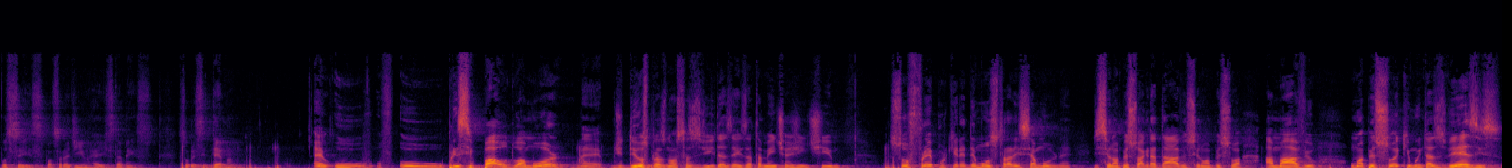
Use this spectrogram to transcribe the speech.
vocês, pastoradinho, Regis também, sobre esse tema. É, o, o, o principal do amor né, de Deus para as nossas vidas é exatamente a gente sofrer por querer demonstrar esse amor, né? De ser uma pessoa agradável, ser uma pessoa amável, uma pessoa que muitas vezes,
